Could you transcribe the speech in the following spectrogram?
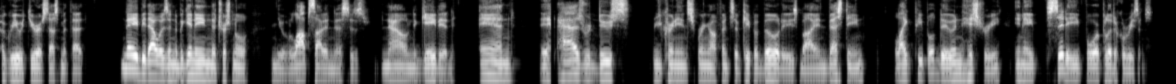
agree with your assessment that maybe that was in the beginning, the attritional you know, lopsidedness is now negated and it has reduced Ukrainian spring offensive capabilities by investing like people do in history, in a city for political reasons.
